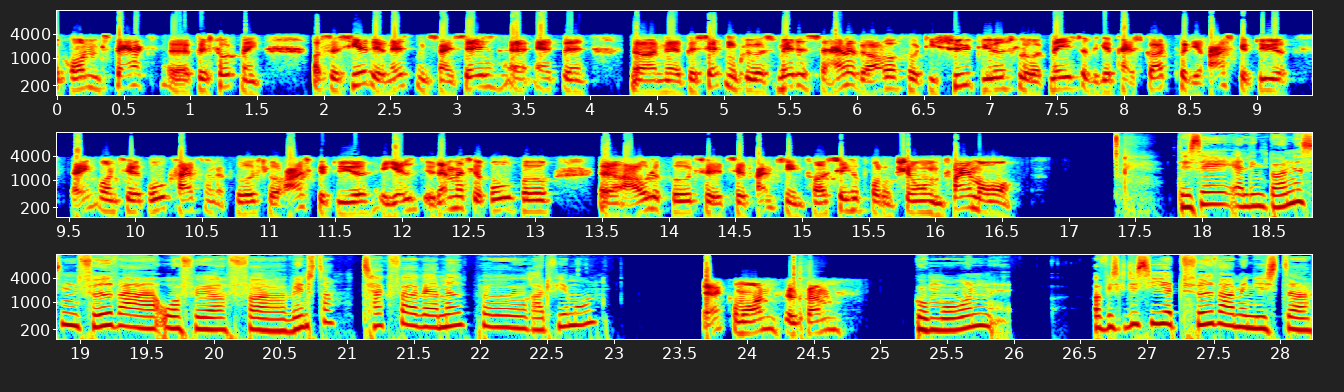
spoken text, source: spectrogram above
begrundet stærk beslutning. Og så siger det jo næsten sig selv, at når en besætning bliver smittet, så handler det om at få de syge dyr slået ned, så vi kan passe godt på de raske dyr. Der er ingen grund til at bruge kræfterne på at slå raske dyr ihjel. Det er jo dem, man skal bruge på at avle på til, til fremtiden for at sikre produktionen fremover. Det sagde Erling Bonnesen, fødevareordfører for Venstre. Tak for at være med på Ret 4 Morgen. Ja, godmorgen. Velkommen. Godmorgen. Og vi skal lige sige, at Fødevareminister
